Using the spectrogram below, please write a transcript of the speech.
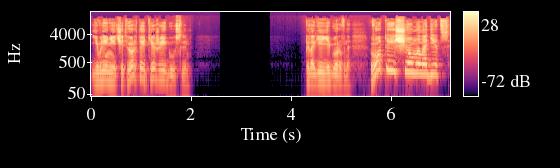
Явление четвертое, те же и Гуслин. Пелагея Егоровна. Вот и еще молодец.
